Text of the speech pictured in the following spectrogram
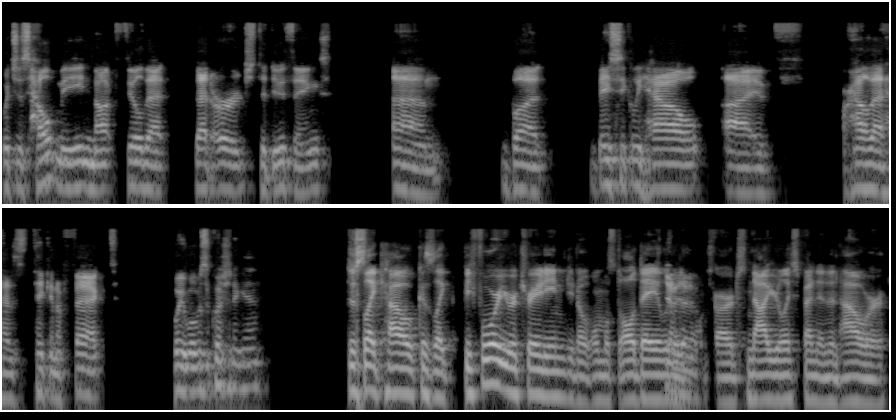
which has helped me not feel that that urge to do things. Um, but basically, how I've or how that has taken effect. Wait, what was the question again? Just like how, because like before you were trading, you know, almost all day, looking yeah, yeah. at charts. Now you're only spending an hour.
